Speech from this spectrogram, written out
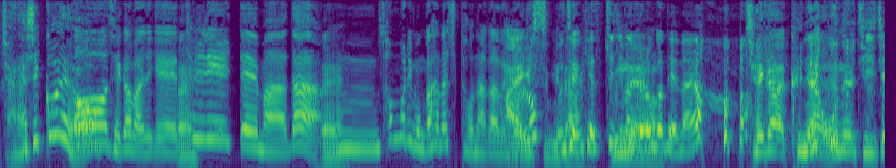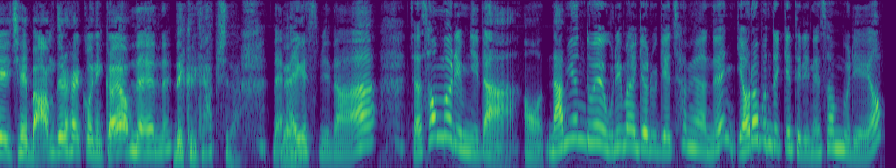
잘하실 거예요. 어, 제가 만약에 네. 틀릴 때마다 네. 음, 선물이 뭔가 하나씩 더 나가는 걸로 알겠습니다. 제가 게스트지만 좋네요. 그런 거 되나요? 제가 그냥 오늘 DJ 제 마음대로 할 거니까요. 네, 네. 네, 그렇게 합시다. 네, 알겠습니다. 자, 선물입니다. 어, 남윤도의 우리말 겨루기에 참여하는 여러분들께 드리는 선물이에요.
